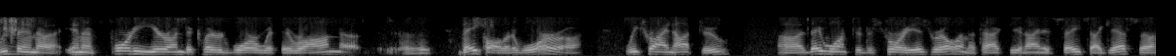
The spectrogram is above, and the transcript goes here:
We've been uh, in a 40 year undeclared war with Iran. They call it a war. Uh, we try not to. Uh, they want to destroy Israel and attack the United States, I guess, uh,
